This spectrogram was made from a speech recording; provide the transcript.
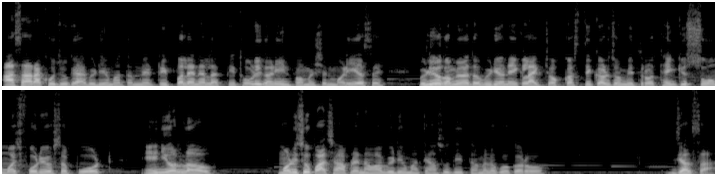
આશા રાખું છું કે આ વિડીયોમાં તમને ટ્રિપલ એને લગતી થોડી ઘણી ઇન્ફોર્મેશન મળી હશે. વીડિયો ગમ્યો હોય તો વિડીયોને એક લાઇક ચોક્કસથી કરજો મિત્રો. Thank you so much for your support and your love મળીશું પાછા આપણે નવા વિડીયોમાં. ત્યાં સુધી તમે લોકો કરો જલસા.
